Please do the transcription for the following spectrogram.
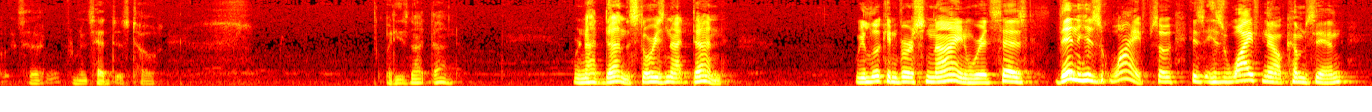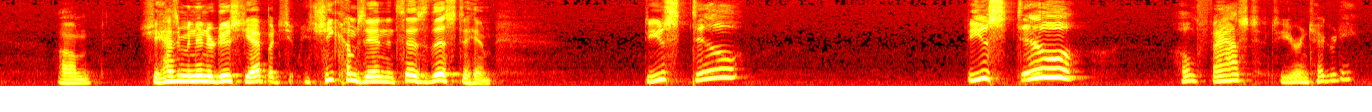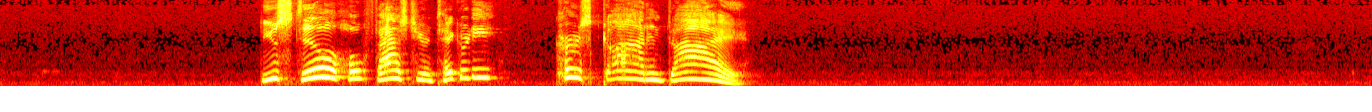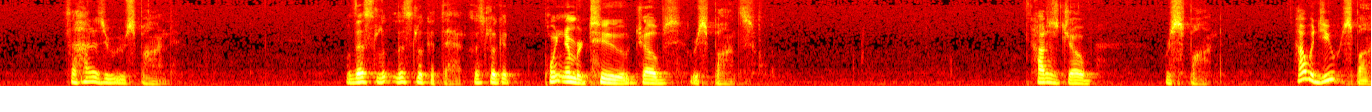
from his head to his toes. But he's not done. We're not done. The story's not done. We look in verse 9 where it says, Then his wife, so his, his wife now comes in. Um, she hasn't been introduced yet, but she, comes in and says this to him Do you still, do you still hold fast to your integrity? Do you still hold fast to your integrity? Curse God and die. So, how does he respond? Well, let's, let's look at that. Let's look at point number two Job's response. How does Job respond? How would you respond?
